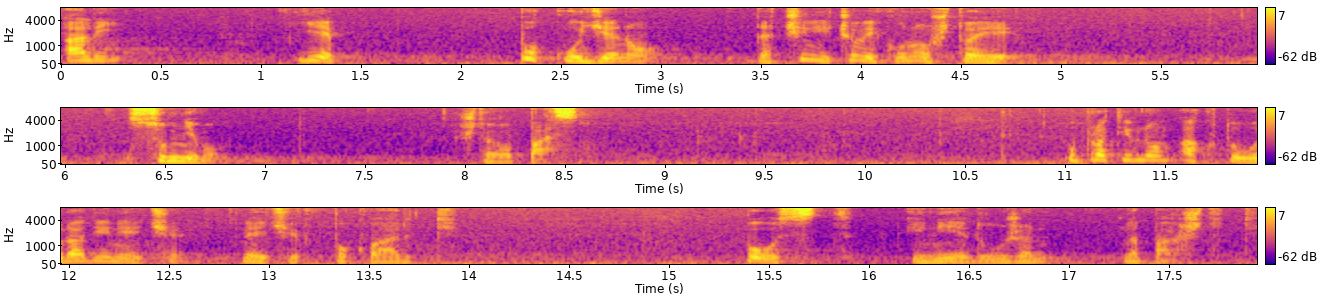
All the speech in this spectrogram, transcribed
Ali je pokuđeno da čini čovjek ono što je sumnjivo, što je opasno. U protivnom, ako to uradi, neće, neće pokvariti post i nije dužan napaštati.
